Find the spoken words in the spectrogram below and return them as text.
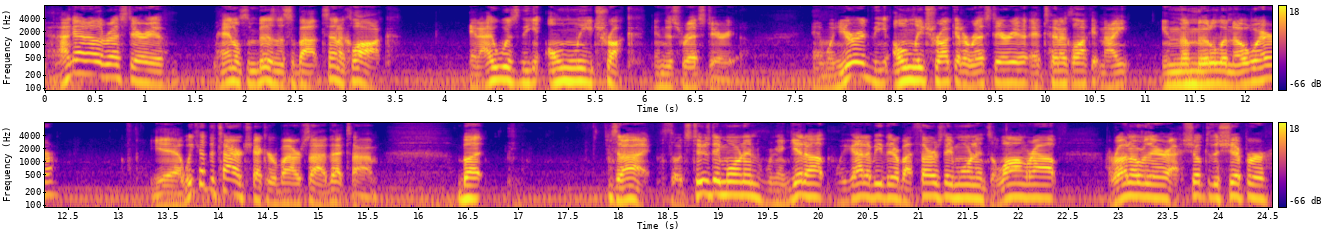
And I got out of the rest area, handled some business about 10 o'clock, and I was the only truck in this rest area. And when you're the only truck at a rest area at 10 o'clock at night in the middle of nowhere, yeah, we kept the tire checker by our side that time. But I said, all right, so it's Tuesday morning. We're going to get up. We got to be there by Thursday morning. It's a long route. I run over there, I show up to the shipper,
